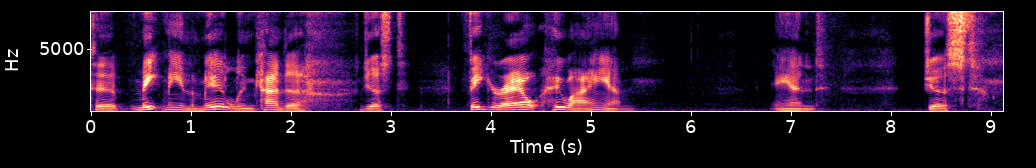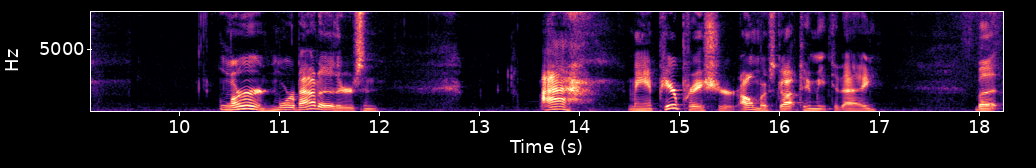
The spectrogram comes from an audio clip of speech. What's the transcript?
to meet me in the middle and kind of just figure out who I am and just learn more about others and I man peer pressure almost got to me today but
